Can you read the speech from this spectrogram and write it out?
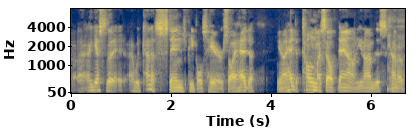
I guess the, I would kind of singe people's hair. So I had to, you know, I had to tone myself down. You know, I'm this kind of,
